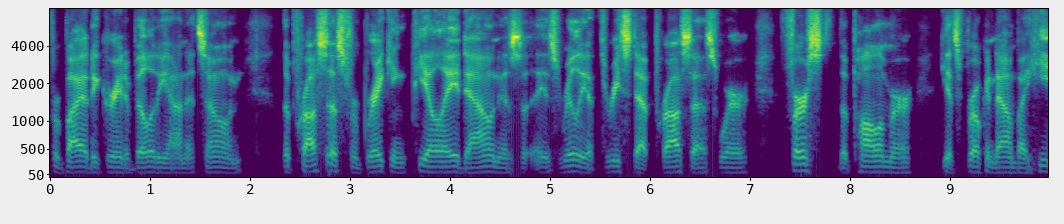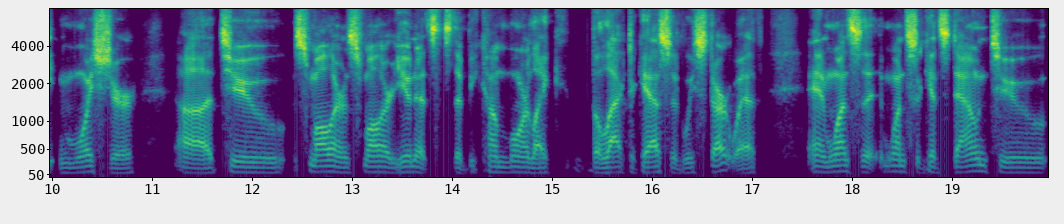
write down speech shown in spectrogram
for biodegradability on its own. The process for breaking PLA down is, is really a three-step process where first the polymer gets broken down by heat and moisture uh, to smaller and smaller units that become more like the lactic acid we start with. And once it, once it gets down to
